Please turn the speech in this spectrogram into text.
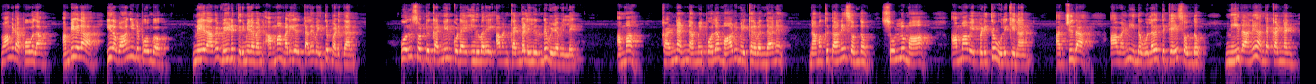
வாங்கடா போகலாம். அம்பிகளா இதை வாங்கிட்டு போங்கோ. நேராக வீடு திரும்பினவன் அம்மா மடியில் தலை வைத்து படுத்தான். ஒரு சொட்டு கண்ணீர் கூட இதுவரை அவன் கண்களிலிருந்து விழவில்லை. அம்மா கண்ணன் நம்மை போல மாடு மேய்க்கிறவன் தானே? நமக்குத்தானே சொந்தம். சொல்லுமா? அம்மாவை பிடித்து உலுக்கினான். அச்சுதா அவன் இந்த உலகத்துக்கே சொந்தம். நீதானே அந்த கண்ணன்.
